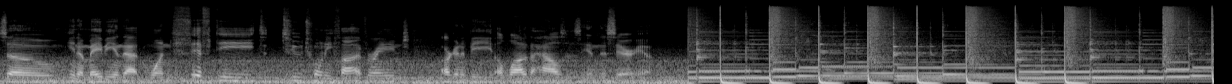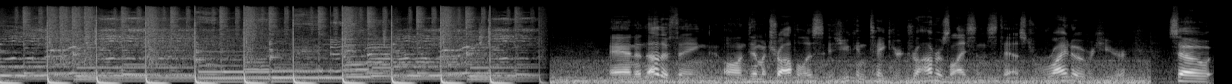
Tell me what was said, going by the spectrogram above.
So, you know, maybe in that 150 to 225 range are going to be a lot of the houses in this area. And another thing on Demetropolis is you can take your driver's license test right over here. So,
